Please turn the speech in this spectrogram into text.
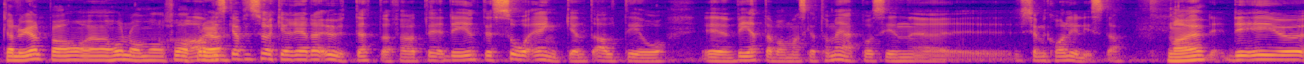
Kan du hjälpa honom att svara ja, på det? vi ska försöka reda ut detta för att det, det är ju inte så enkelt alltid att eh, veta vad man ska ta med på sin eh, kemikalielista. Nej. Det, det är ju...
